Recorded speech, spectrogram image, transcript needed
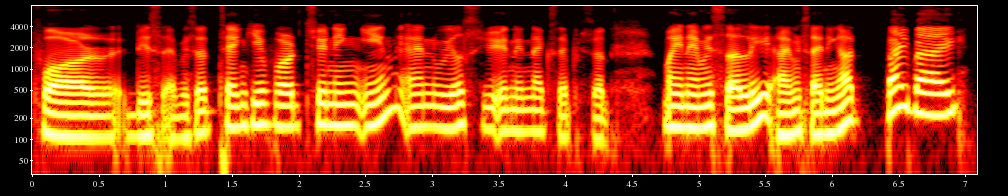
for this episode. Thank you for tuning in, and we'll see you in the next episode. My name is Soli. I'm signing out. Bye bye.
